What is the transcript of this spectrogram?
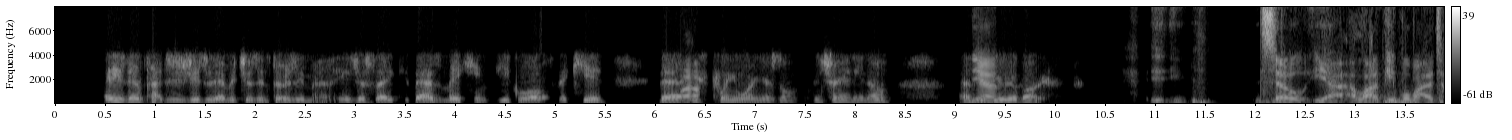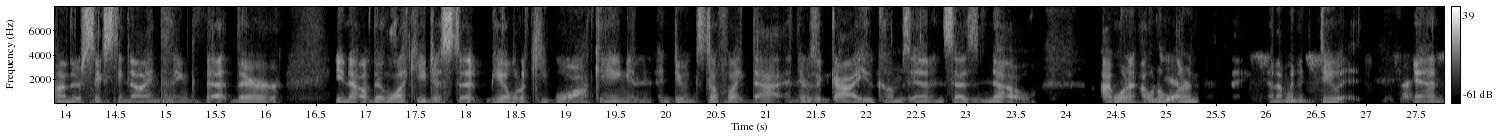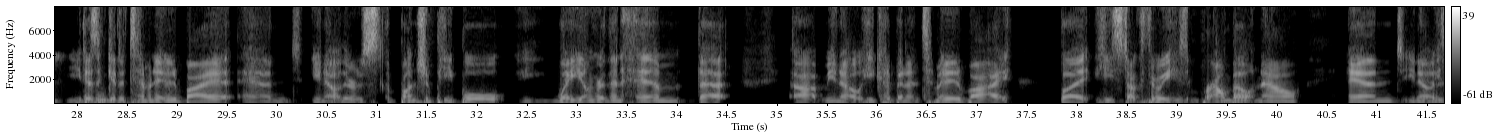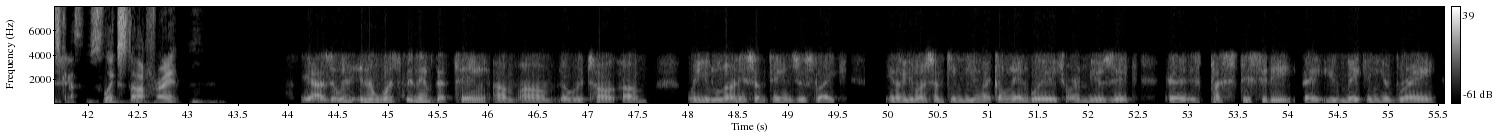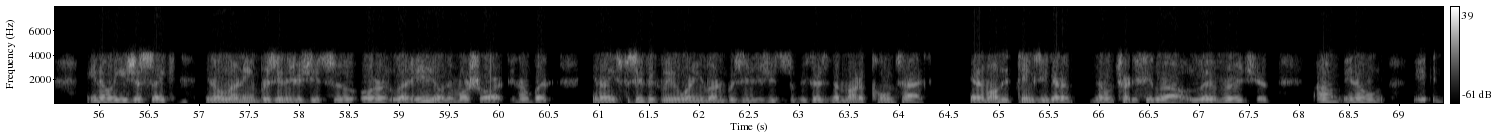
And he's there practicing jiu-jitsu every Tuesday and Thursday, man. He's just like that's making equal of the kid that wow. is 21 years old and trained. You know, that's yeah. the beauty about it. So yeah, a lot of people by the time they're 69 think that they're, you know, they're lucky just to be able to keep walking and and doing stuff like that. And there's a guy who comes in and says, "No, I want to I want to yeah. learn this thing, and I'm going to do it." Right. And he doesn't get intimidated by it. And you know, there's a bunch of people way younger than him that uh, you know he could have been intimidated by, but he stuck through it. He's a brown belt now, and you know he's got some slick stuff, right? Yeah. So we, you know, what's the name of that thing um, um, that we talk um, when you're learning something? Just like you know, you learn something new, like a language or music. Uh, is plasticity that you make in your brain. You know, he's just like, you know, learning Brazilian Jiu-Jitsu or any other martial art, you know, but, you know, specifically when you learn Brazilian Jiu-Jitsu because the amount of contact and all the things you got to, you know, try to figure out, leverage, and, um, you know,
